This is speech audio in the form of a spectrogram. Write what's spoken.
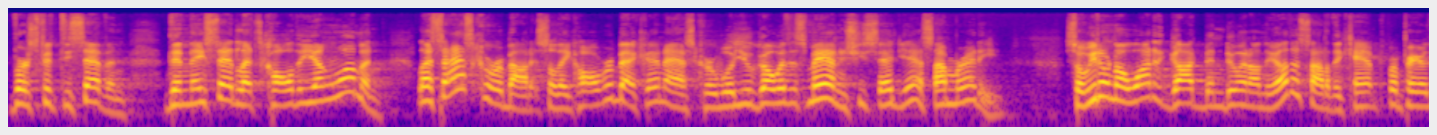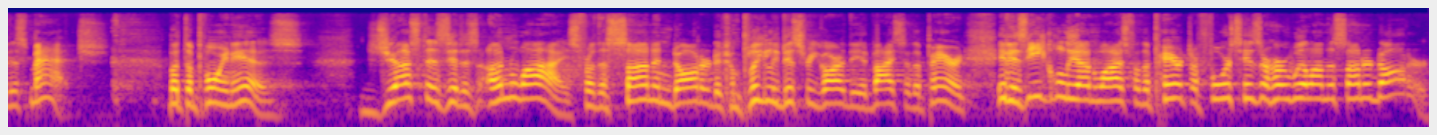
Verse 57 Then they said, Let's call the young woman. Let's ask her about it. So they call Rebecca and ask her, Will you go with this man? And she said, Yes, I'm ready. So we don't know what God had been doing on the other side of the camp to prepare this match. But the point is, just as it is unwise for the son and daughter to completely disregard the advice of the parent, it is equally unwise for the parent to force his or her will on the son or daughter.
